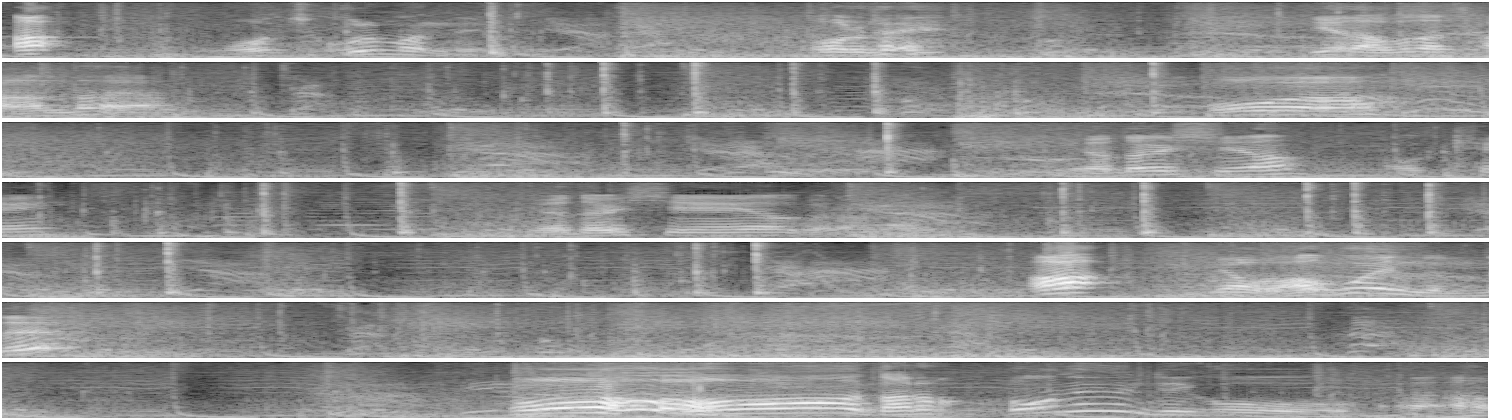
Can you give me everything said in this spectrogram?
와 저걸 맞네. 원래? 얘 나보다 잘한다 야 오야 8시요? 오케이 8시에요 그러면 아! 야 와구 했는데? 오! 와 나랑 뻔했는데 이거. 아,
